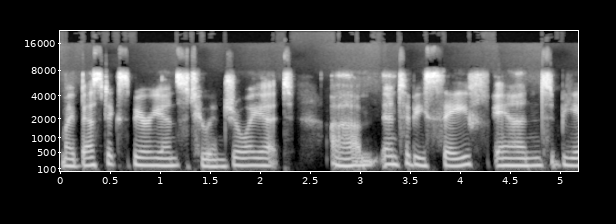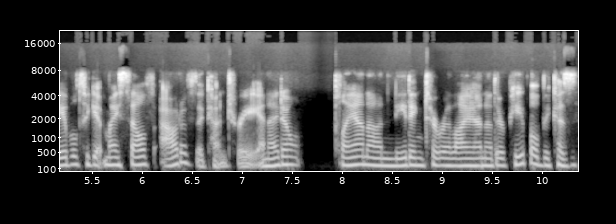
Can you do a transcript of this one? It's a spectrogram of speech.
my best experience to enjoy it um, and to be safe and be able to get myself out of the country. And I don't plan on needing to rely on other people because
